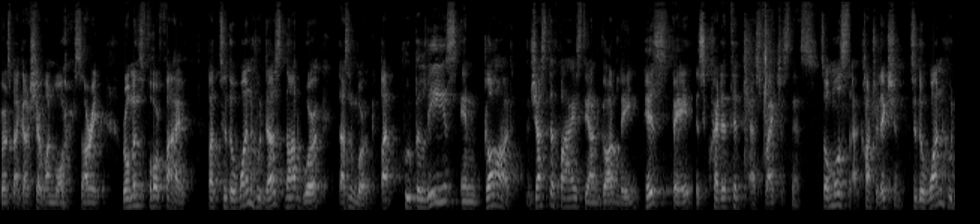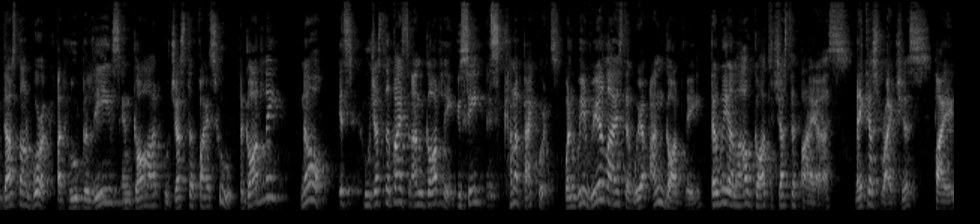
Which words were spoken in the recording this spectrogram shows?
verse, but I gotta share one more. Sorry. Romans 4 5. But to the one who does not work, doesn't work, but who believes in God, who justifies the ungodly, his faith is credited as righteousness. It's almost a contradiction. To the one who does not work, but who believes in God, who justifies who? The godly? No, it's who justifies the ungodly. You see, it's kind of backwards. When we realize that we're ungodly, then we allow God to justify us, make us righteous by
